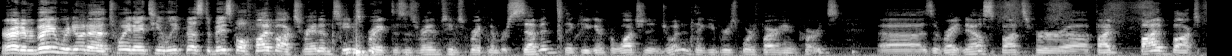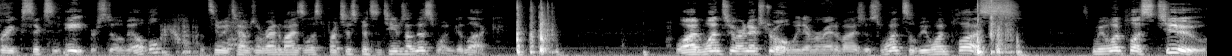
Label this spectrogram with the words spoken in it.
All right, everybody, we're doing a 2019 Leaf Best of Baseball five box random teams break. This is random teams break number seven. Thank you again for watching and joining. Thank you for your support of Firehand cards. Uh, as of right now, spots for uh, five five box break six and eight are still available. Let's see how many times we'll randomize the list of participants and teams on this one. Good luck. We'll add one to our next roll. We never randomize this once. It'll be one plus. It's gonna be one plus two,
